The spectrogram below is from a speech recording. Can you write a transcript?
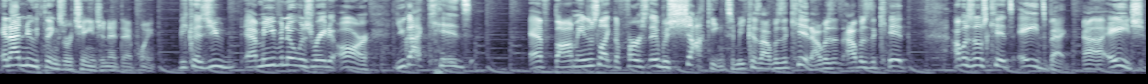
And I knew things were changing at that point because you, I mean, even though it was rated R, you got kids f bombing. It was like the first. It was shocking to me because I was a kid. I was I was the kid. I was those kids' age back uh, age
